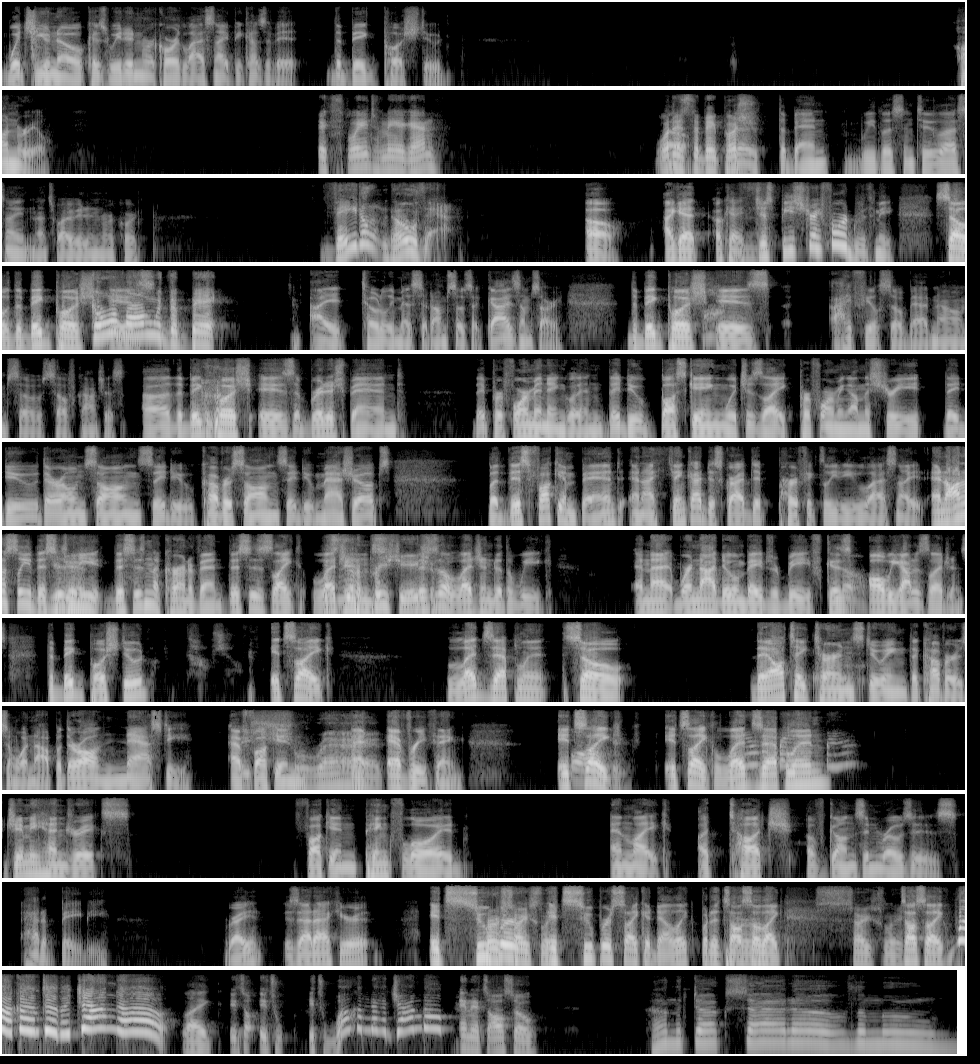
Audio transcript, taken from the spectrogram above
which you know cuz we didn't record last night because of it. the big push, dude. Unreal. Explain to me again. What is Oh, the big push? The, the band we listened to last night, and that's why we didn't record. they don't know that. Oh, I get okay. Just be straightforward with me. So the big push. Go is- along with the bit. I totally missed it. I'm so sorry, guys. I'm sorry. The big push is. I feel so bad now. I'm so self conscious. Uh, the big push is a British band. They perform in England. They do busking, which is like performing on the street. They do their own songs. They do cover songs. They do mashups. But this fucking band, and I think I described it perfectly to you last night. And honestly, this You isn't did. e- this isn't a current event. This is like is legends. appreciation. This is a legend of the week. And that we're not doing babes or beef because No. all we got is legends. The big push, dude, Top shelf. it's like Led Zeppelin. So they all take turns doing the covers and whatnot, but they're all nasty at They fucking shred. at everything. It's like Fucking- it's like Led Zeppelin, Jimi Hendrix, fucking Pink Floyd, and like a touch of Guns N' Roses had a baby. Right? Is that accurate? It's super Precisely. it's super psychedelic, but it's also Per- like Precisely. it's also like welcome to the jungle. Like it's it's it's welcome to the jungle, and it's also on the dark side of the moon.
